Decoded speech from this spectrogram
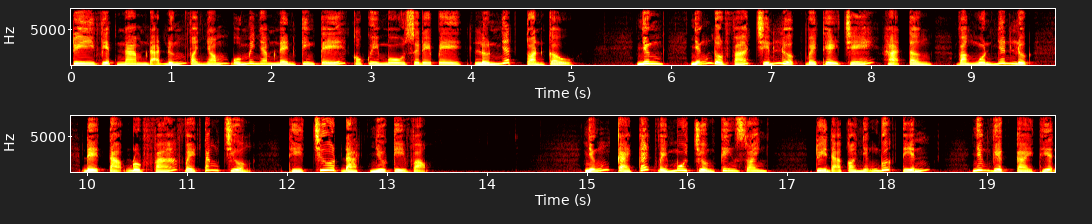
Tuy Việt Nam đã đứng vào nhóm 45 nền kinh tế có quy mô GDP lớn nhất toàn cầu, nhưng những đột phá chiến lược về thể chế, hạ tầng và nguồn nhân lực để tạo đột phá về tăng trưởng thì chưa đạt như kỳ vọng. Những cải cách về môi trường kinh doanh tuy đã có những bước tiến, nhưng việc cải thiện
